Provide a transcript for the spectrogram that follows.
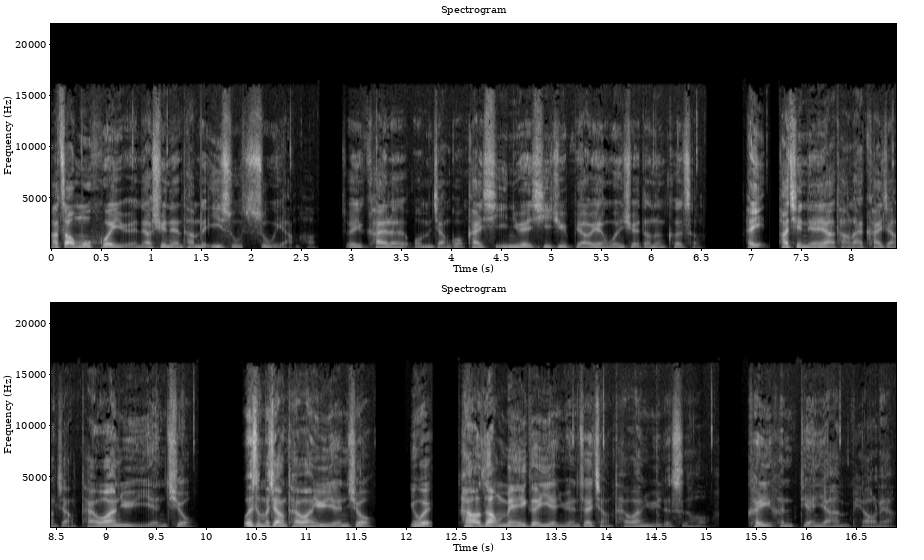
那招募会员要训练他们的艺术素养哈，所以开了我们讲过开音乐、戏剧表演、文学等等课程。诶，他请连雅堂来开讲讲台湾语研究。为什么讲台湾语研究？因为他要让每一个演员在讲台湾语的时候，可以很典雅、很漂亮。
